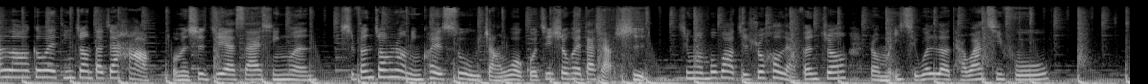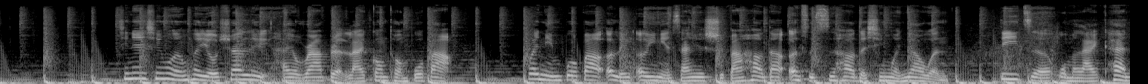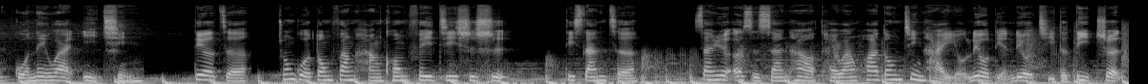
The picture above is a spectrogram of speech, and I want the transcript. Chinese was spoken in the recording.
Hello，各位听众，大家好，我们是 GSI 新闻，十分钟让您快速掌握国际社会大小事。新闻播报结束后两分钟，让我们一起为了台湾祈福。今天新闻会由 Shelly 还有 Robert 来共同播报，为您播报二零二一年三月十八号到二十四号的新闻要闻。第一则，我们来看国内外疫情；第二则，中国东方航空飞机失事；第三则。三月二十三号，台湾花东近海有六点六级的地震。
